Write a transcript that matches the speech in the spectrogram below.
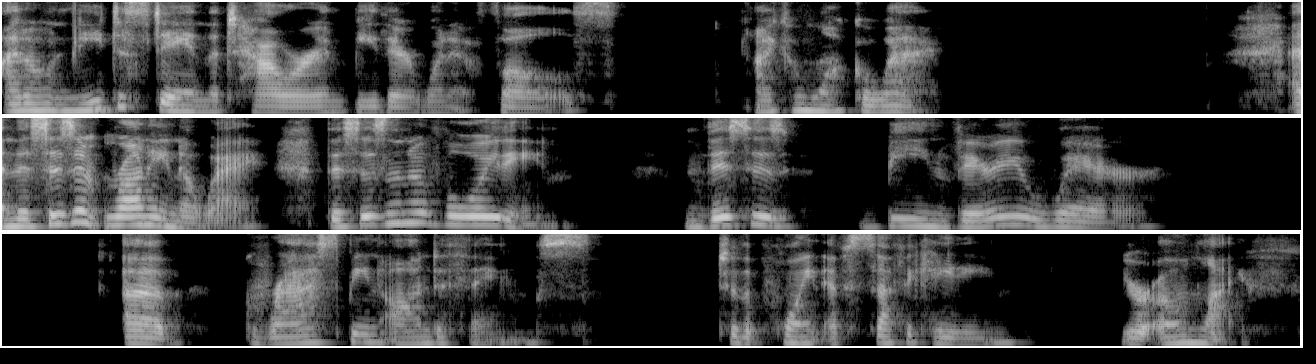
I don't need to stay in the tower and be there when it falls. I can walk away. And this isn't running away, this isn't avoiding, this is being very aware of grasping onto things to the point of suffocating your own life.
